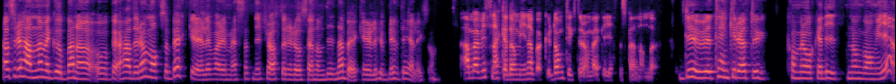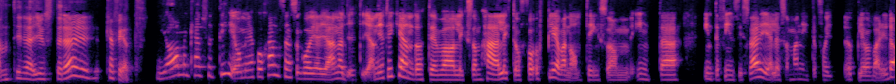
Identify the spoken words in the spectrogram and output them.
Alltså du hamnade med gubbarna och hade de också böcker eller var det mest att ni pratade då sen om dina böcker eller hur blev det liksom? Ja men vi snackade om mina böcker, de tyckte de verkade jättespännande. Du, tänker du att du kommer åka dit någon gång igen till just det där kaféet? Ja, men kanske det. Om jag får chansen så går jag gärna dit igen. Jag tycker ändå att det var liksom härligt att få uppleva någonting som inte, inte finns i Sverige eller som man inte får uppleva varje dag.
